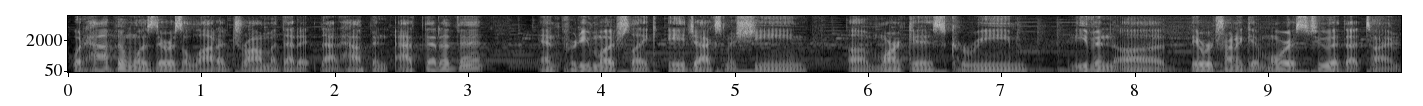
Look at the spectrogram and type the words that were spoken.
what happened was there was a lot of drama that it, that happened at that event, and pretty much like Ajax Machine, uh, Marcus, Kareem, and even uh, they were trying to get Morris too at that time.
